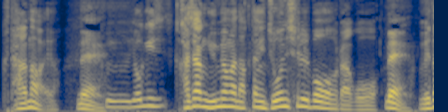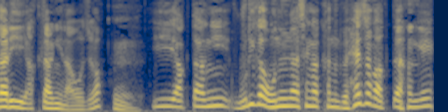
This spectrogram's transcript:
그다 나와요. 네. 그, 여기 가장 유명한 악당이 존 실버라고 네. 외다리 악당이 나오죠. 음. 이 악당이 우리가 오늘날 생각하는 그 해적 악당의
